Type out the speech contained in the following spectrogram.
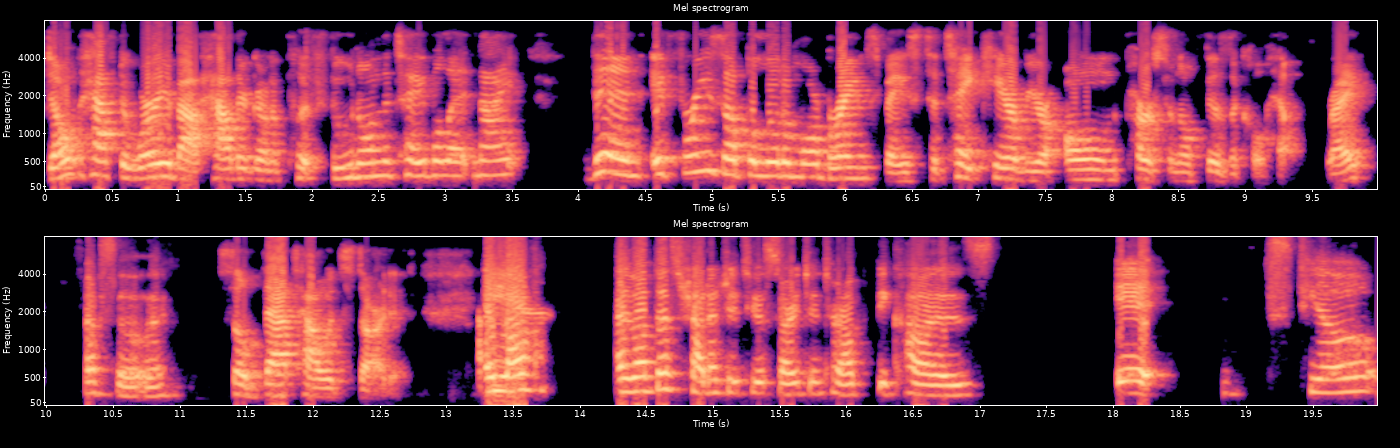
don't have to worry about how they're going to put food on the table at night, then it frees up a little more brain space to take care of your own personal physical health, right? Absolutely. So that's how it started. I love I love that strategy too, sorry to interrupt, because it still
